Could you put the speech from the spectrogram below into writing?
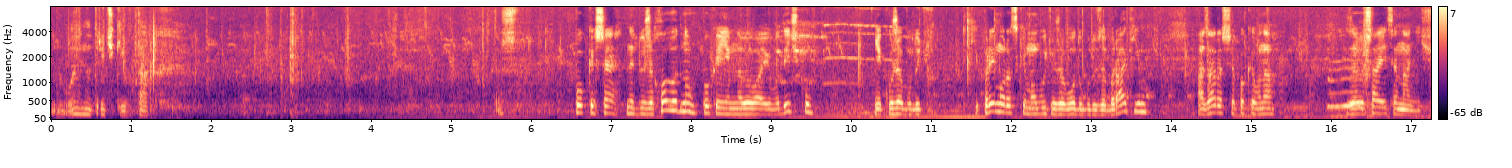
Двоє нутрічків, так. Тож, поки ще не дуже холодно, поки я їм наливаю водичку. Як вже будуть такі приморозки, мабуть, вже воду буду забирати їм. А зараз ще поки вона залишається на ніч.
